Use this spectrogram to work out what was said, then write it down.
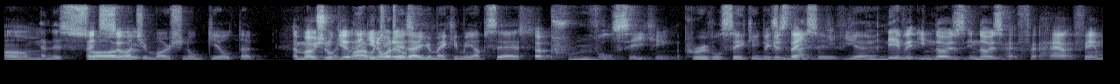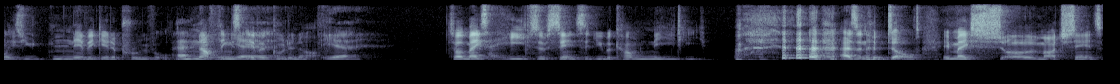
Um, and there's so, And so- much emotional guilt that emotional like, guilt, why and you would know you what do else? that? You're making me upset. Approval seeking. Approval seeking because is they massive. you Yeah, never in those in those ha- ha- families you never get approval. Uh, Nothing's yeah. ever good enough. yeah. So it makes heaps of sense that you become needy. As an adult, it makes so much sense.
